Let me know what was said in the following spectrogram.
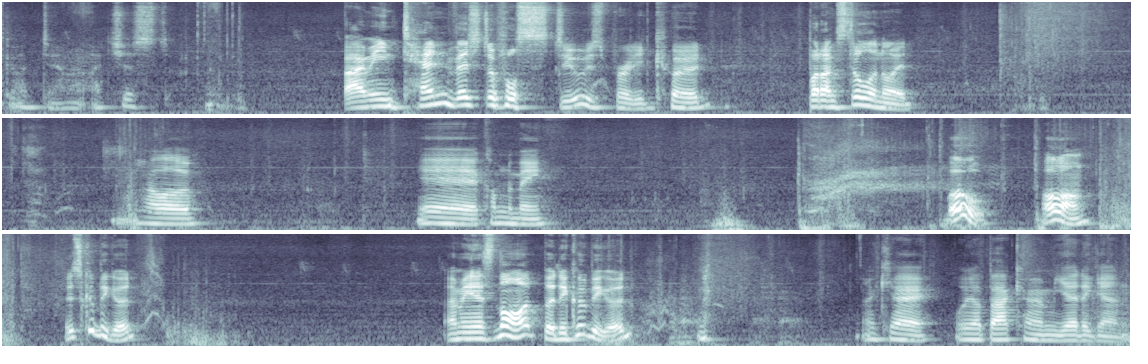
God damn it, I just... I mean, 10 vegetable stew is pretty good. But I'm still annoyed. Hello. Yeah, come to me. Whoa! Hold on. This could be good. I mean, it's not, but it could be good. okay, we are back home yet again.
